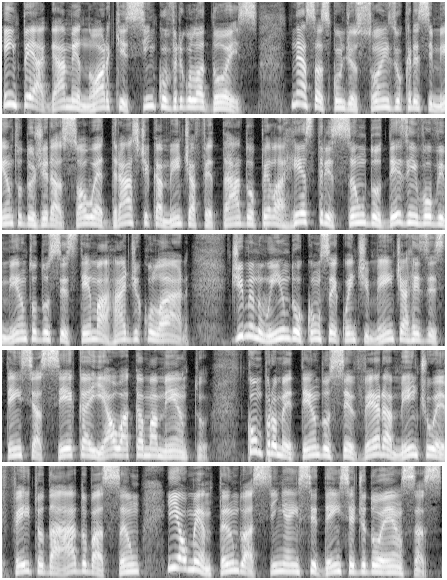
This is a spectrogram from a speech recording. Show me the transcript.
em pH menor que 5,2. Nessas condições, o crescimento do girassol é drasticamente afetado pela restrição do desenvolvimento do sistema radicular, diminuindo consequentemente a resistência à seca e ao acamamento, comprometendo severamente o efeito da adubação e aumentando assim a incidência de doenças.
